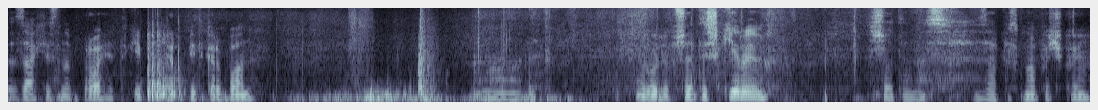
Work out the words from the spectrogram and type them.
захист на проги такий під карбон. Руль обшитий шкірою. Що там у нас? Запуск кнопочкою.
